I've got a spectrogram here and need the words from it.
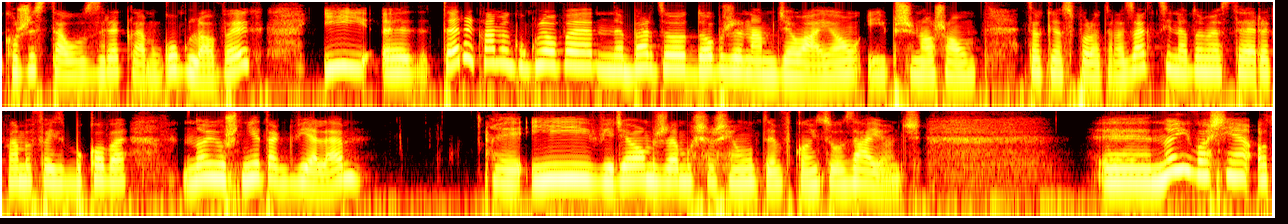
korzystał z reklam Google'owych i e, te reklamy Google'owe bardzo dobrze nam działają i przynoszą całkiem sporo transakcji, natomiast te reklamy Facebookowe no już nie tak wiele i wiedziałam, że muszę się tym w końcu zająć. E, no i właśnie od,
